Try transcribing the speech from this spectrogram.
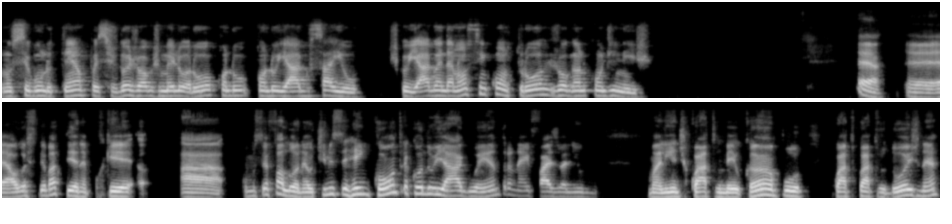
no segundo tempo. Esses dois jogos melhorou quando, quando o Iago saiu. Acho que o Iago ainda não se encontrou jogando com o Diniz. É, é, é algo a se debater, né? Porque a, como você falou, né? O time se reencontra quando o Iago entra, né? E faz ali uma linha de quatro no meio campo, 4-4-2, né?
